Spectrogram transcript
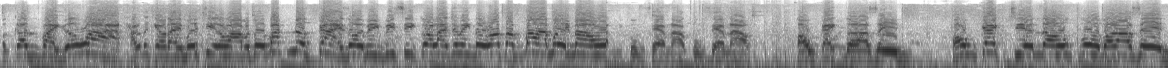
Và cần phải gỡ hòa, thắng được kèo này mới chỉ là hòa mà thôi bắt được cải rồi Bình PC còn lại cho mình đâu đó tầm 30 màu. Cùng xem nào, cùng xem nào. Phong cách Brazil, phong cách chiến đấu của Brazil.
